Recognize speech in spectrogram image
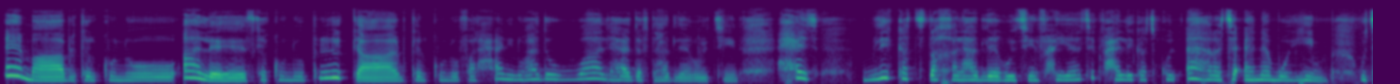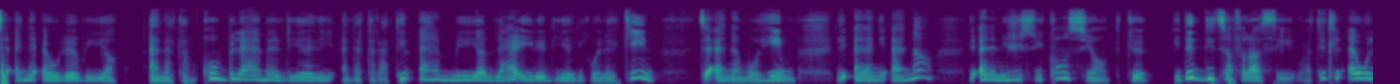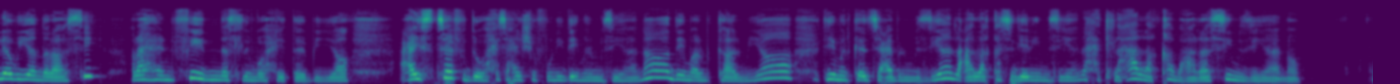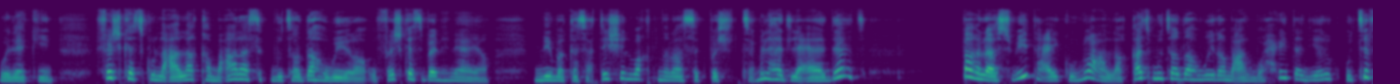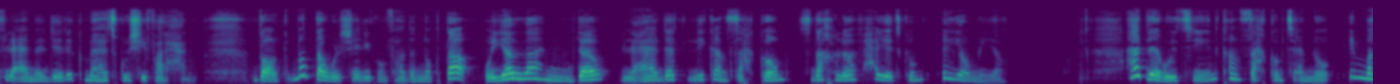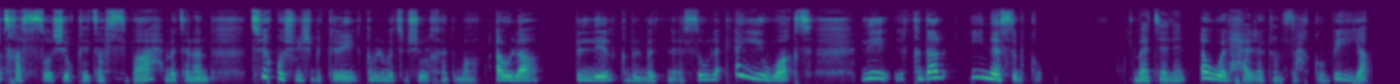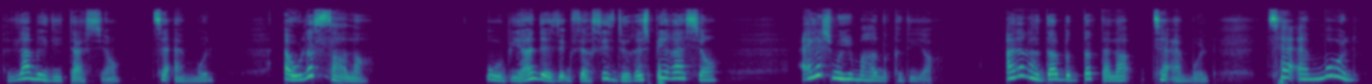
aimables كنكونوا à l'aise كنكونوا plus calmes كنكونوا فرحانين وهذا هو الهدف د هاد les routines. حيت ملي كتدخل هاد les routines في حياتك بحال اللي كتقول آه راه أنا مهم وتا أنا أولوية. أنا كنقوم بالعمل ديالي أنا كنعطي الأهمية للعائلة ديالي ولكن حتى أنا مهم. لأنني أنا لأنني je suis consciente que إذا ديتها في راسي وعطيت الأولوية لراسي راه نفيد الناس اللي محيطه بيا عيستافدوا حيت عيشوفوني دائما مزيانة دائما مكالمية دائما كنتعامل مزيان العلاقات ديالي مزيانة حيت العلاقة مع راسي مزيانة. ولكن فاش كتكون العلاقة مع راسك متدهورة وفاش كتبان هنايا ملي ما كتعطيش الوقت لراسك باش تعمل هاد العادات par la suite غيكونوا علاقات متدهورة مع المحيط ديالك وتا في العمل ديالك ما هتكونشي فرحان. donc ما نطولش عليكم في هذه النقطة ويلا نبداو العادات اللي كنصحكم تدخلوه في حياتكم اليومية. هاد les routines كنصحكم تعملوا إما تخصصوا شي وقيتة في الصباح مثلا تفيقوا شويش بكري قبل ما تمشيو الخدمه اولا بالليل قبل ما تنعسوا ولا أي وقت اللي يقدر يناسبكم. مثلا أول حاجة كنصحكم به هي la méditation تأمل أو الصلاة أو bien des exercices de respiration. علاش مهمة هاد القضية؟ أنا نهضر بالضبط على التامل التامل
